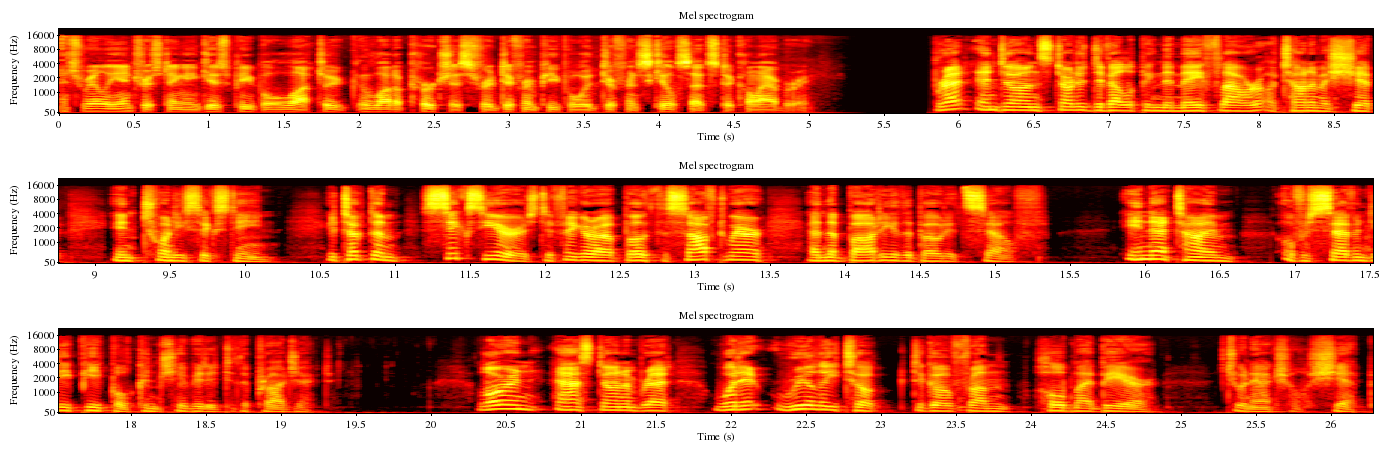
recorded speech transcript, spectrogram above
It's really interesting and gives people a lot to a lot of purchase for different people with different skill sets to collaborate. Brett and Don started developing the Mayflower autonomous ship in 2016. It took them six years to figure out both the software and the body of the boat itself. In that time, over 70 people contributed to the project. Lauren asked Don and Brett what it really took to go from Hold My Beer to an actual ship.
